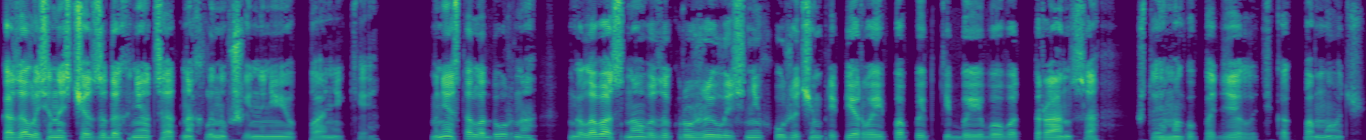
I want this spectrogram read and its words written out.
Казалось, она сейчас задохнется от нахлынувшей на нее паники. Мне стало дурно, голова снова закружилась не хуже, чем при первой попытке боевого транса. Что я могу поделать? Как помочь?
